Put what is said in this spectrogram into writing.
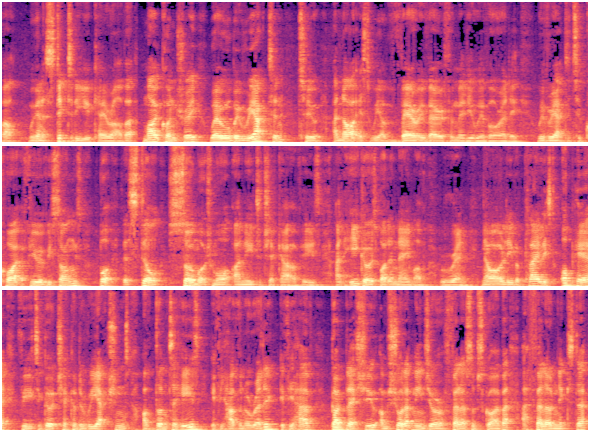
Well, we're going to stick to the UK rather, my country, where we'll be reacting to an artist we are very, very familiar with already. We've reacted to quite a few of his songs, but there's still so much more I need to check out of his, and he goes by the name of Ren. Now I'll leave a playlist up here for you to go check out the reactions I've done to his, if you haven't already. If you have, God bless you. I'm sure that means you're a fellow subscriber, a fellow Nickster.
